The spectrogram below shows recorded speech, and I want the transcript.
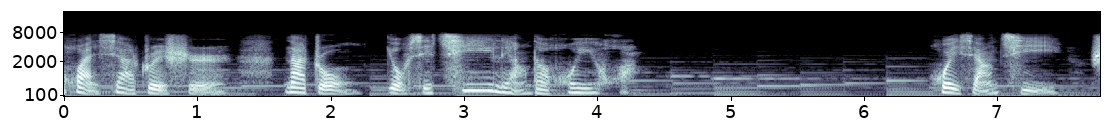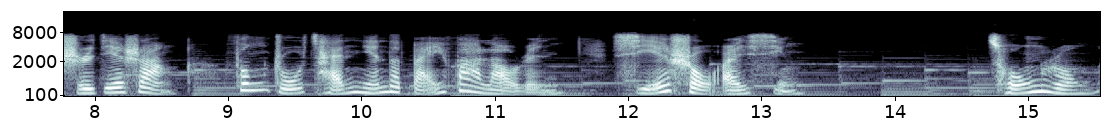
缓下坠时那种有些凄凉的辉煌；会想起石阶上风烛残年的白发老人携手而行。从容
